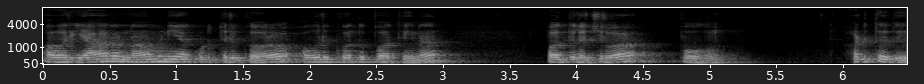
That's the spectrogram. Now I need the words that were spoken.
அவர் யாரை நாமினியாக கொடுத்துருக்காரோ அவருக்கு வந்து பார்த்திங்கன்னா பத்து லட்ச ரூபா போகும். அடுத்தது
